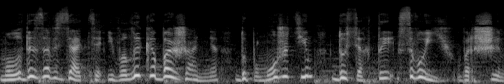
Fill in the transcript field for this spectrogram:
молоде завзяття і велике бажання допоможуть їм досягти своїх вершин.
